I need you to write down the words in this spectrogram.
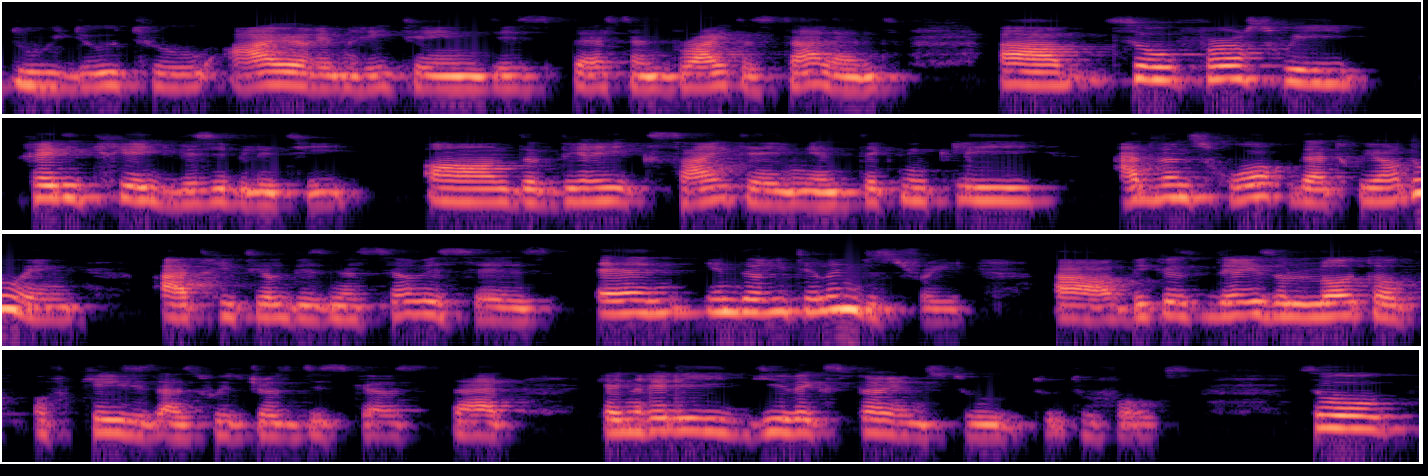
do we do to hire and retain this best and brightest talent? Um, so first, we really create visibility on the very exciting and technically advanced work that we are doing at retail business services and in the retail industry, uh, because there is a lot of, of cases, as we just discussed, that can really give experience to, to, to folks. So,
